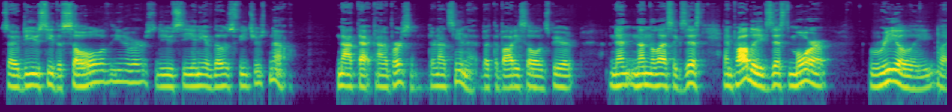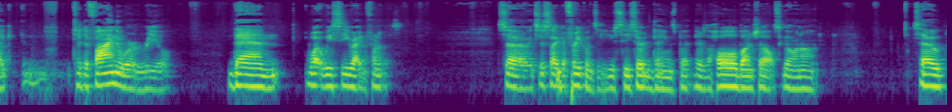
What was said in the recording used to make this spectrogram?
So, do you see the soul of the universe? Do you see any of those features? No, not that kind of person. They're not seeing that. But the body, soul, and spirit nonetheless exist and probably exist more really, like to define the word real, than what we see right in front of us. So it's just like a frequency. You see certain things, but there's a whole bunch else going on. So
